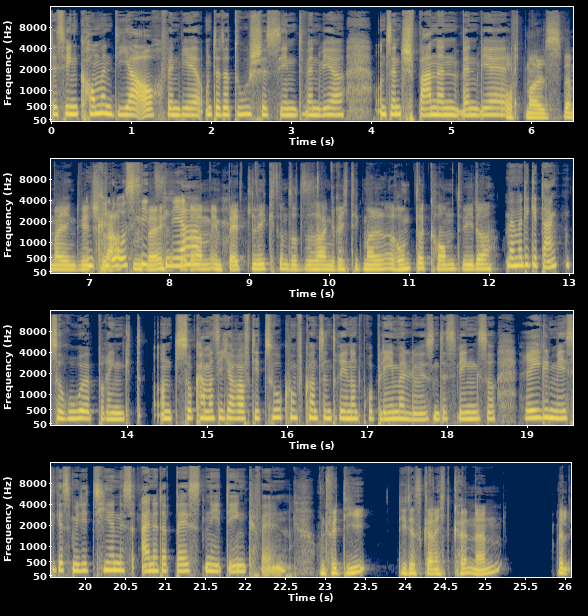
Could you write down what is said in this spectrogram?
deswegen kommen die ja auch, wenn wir unter der Dusche sind, wenn wir uns entspannen, wenn wir. Oftmals, wenn man irgendwie schlafen sitzen, möchte ja. oder im Bett liegt und sozusagen richtig mal runterkommt wieder. Wenn man die Gedanken zur Ruhe bringt und so kann man sich auch auf die Zukunft konzentrieren und Probleme lösen. Deswegen so regelmäßiges Meditieren ist eine der besten Ideenquellen. Und für die, die das gar nicht können, weil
